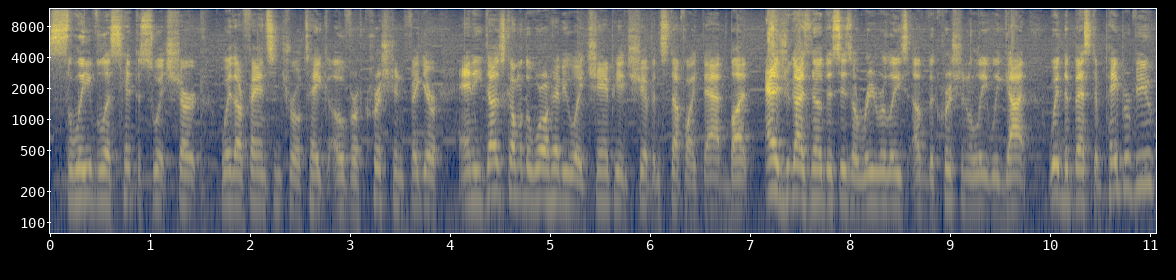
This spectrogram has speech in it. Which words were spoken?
sleeveless Hit the Switch shirt with our Fan Central Takeover Christian figure, and he does come with the World Heavyweight Championship and stuff like that, but as you guys know, this is a re-release of the Christian Elite we got with the Best of Pay-Per-View,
